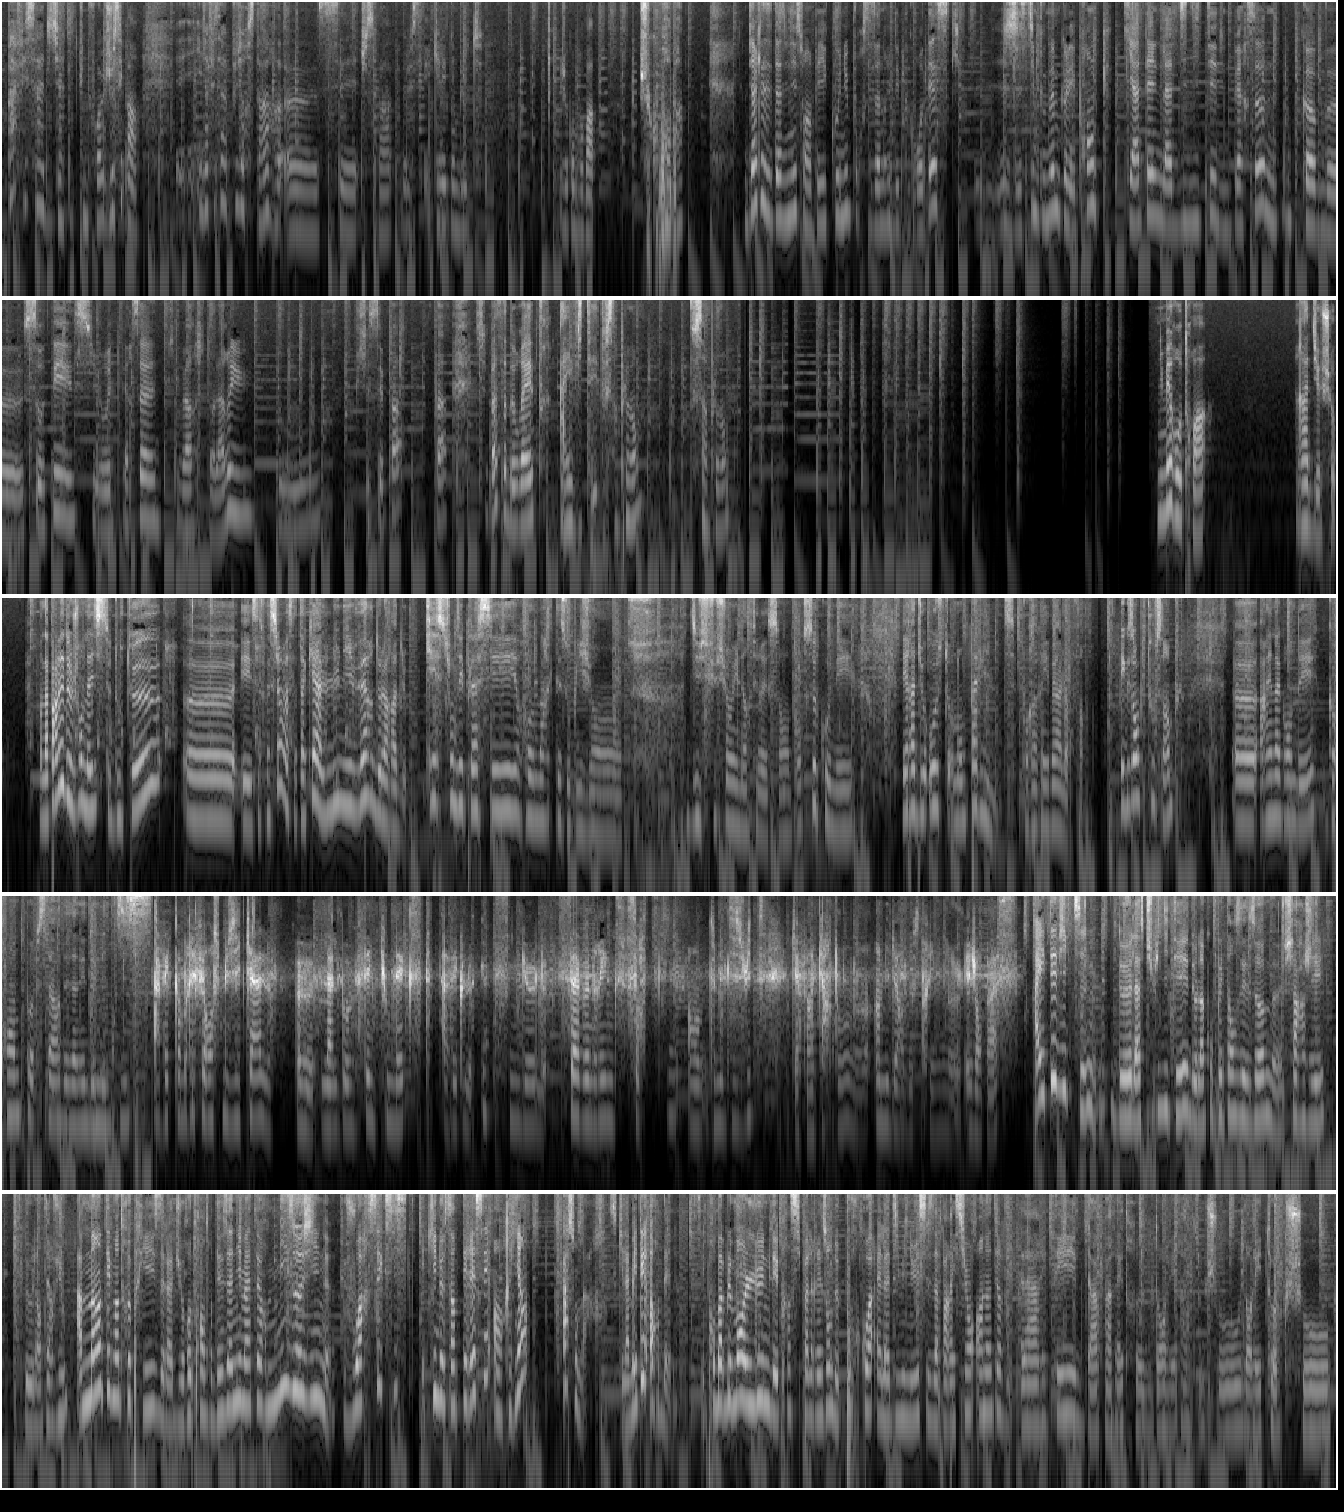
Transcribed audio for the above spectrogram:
pas fait ça à DJ Hadid qu'une fois. Je sais pas. Il a fait ça à plusieurs stars. Euh, c'est, je sais pas. Quel est ton but? Je comprends pas. Je comprends pas. Bien que les États-Unis soient un pays connu pour ses âneries les plus grotesques, j'estime tout de même que les pranks qui atteignent la dignité d'une personne, comme euh, sauter sur une personne qui marche dans la rue, ou je sais pas, je sais pas, ça devrait être à éviter tout simplement. Tout simplement. Numéro 3. Radio Show. On a parlé de journalistes douteux, euh, et cette fois-ci on va s'attaquer à l'univers de la radio. Questions déplacées, remarques désobligeantes, discussions inintéressantes, on se connaît. Les radio hosts n'ont pas de limite pour arriver à leur fin. Exemple tout simple, euh, Ariana Grande, grande pop star des années 2010. Avec comme référence musicale euh, l'album Thank You Next, avec le hit single Seven Rings sorti en 2018, qui a fait un carton, un, milliard de streams, euh, et j'en passe. A été victime de la stupidité, de l'incompétence des hommes chargés de l'interview. À maintes et maintes reprises, elle a dû reprendre des animateurs misogynes, voire sexistes, et qui ne s'intéressaient en rien à son art, ce qui la mettait hors d'elle. C'est probablement l'une des principales raisons de pourquoi elle a diminué ses apparitions en interview. Elle a arrêté d'apparaître dans les radio shows, dans les talk shows,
